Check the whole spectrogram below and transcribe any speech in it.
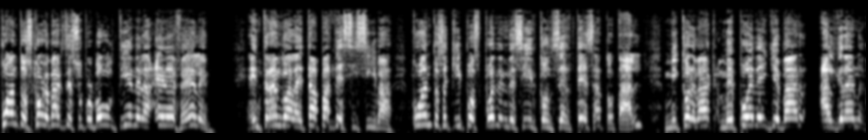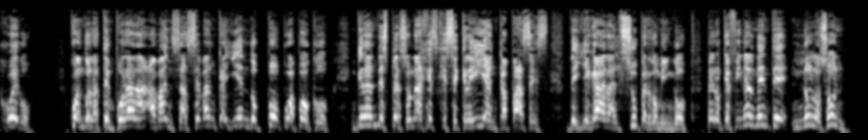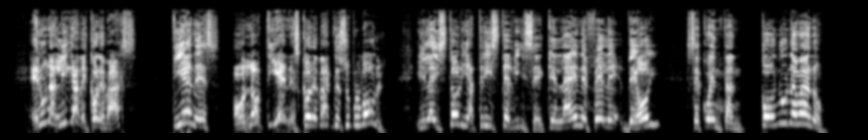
¿Cuántos quarterbacks de Super Bowl tiene la NFL? Entrando a la etapa decisiva, ¿cuántos equipos pueden decir con certeza total, mi quarterback me puede llevar al gran juego? Cuando la temporada avanza, se van cayendo poco a poco grandes personajes que se creían capaces de llegar al Super Domingo, pero que finalmente no lo son. En una liga de corebacks, tienes o no tienes coreback de Super Bowl. Y la historia triste dice que en la NFL de hoy se cuentan con una mano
